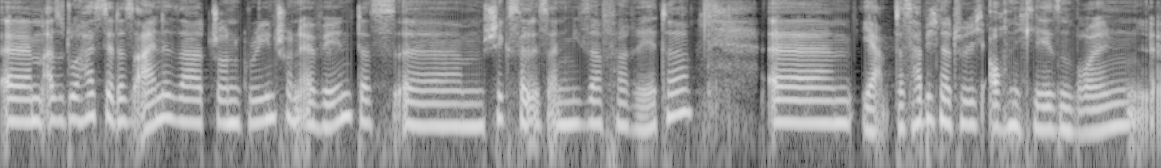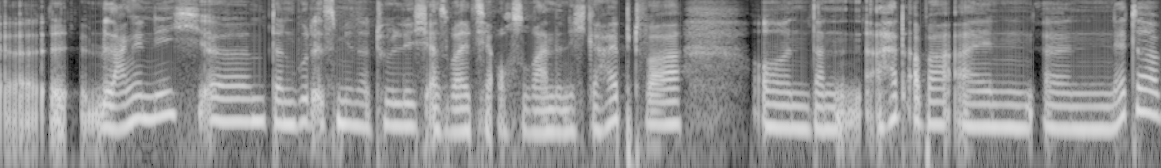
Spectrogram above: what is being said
Ähm, also du hast ja das eine, da John Green schon erwähnt, das ähm, Schicksal ist ein mieser Verräter. Ähm, ja, das habe ich natürlich auch nicht lesen wollen, äh, lange nicht. Ähm, dann wurde es mir natürlich, also weil es ja auch so wahnsinnig gehypt war und dann hat aber ein äh, netter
